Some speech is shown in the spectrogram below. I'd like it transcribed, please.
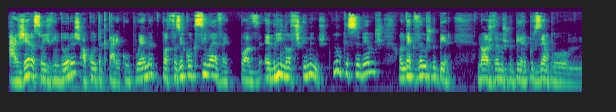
às gerações vindouras, ao contactarem com o poema, pode fazer com que se levem pode abrir novos caminhos. Nunca sabemos onde é que vamos beber. Nós vamos beber, por exemplo,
